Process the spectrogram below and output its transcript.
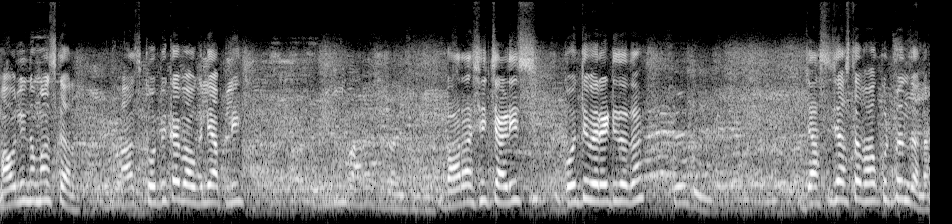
माऊली नमस्कार. आज कोबी काय भाव गेली आपली? बाराशे चाळीस कोणती व्हेरायटी दादा? जास्तीत जास्त भाव कुठपर्यंत झाला?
